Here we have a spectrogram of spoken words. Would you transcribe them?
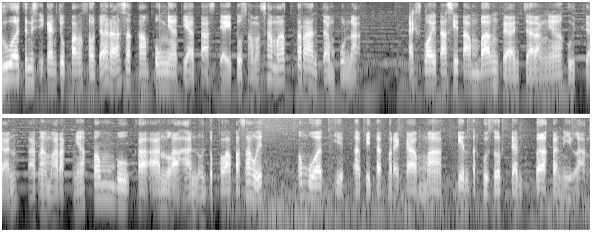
dua jenis ikan cupang saudara sekampungnya di atas, yaitu sama-sama terancam punah. Eksploitasi tambang dan jarangnya hujan karena maraknya pembukaan lahan untuk kelapa sawit membuat habitat mereka makin tergusur dan bahkan hilang.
